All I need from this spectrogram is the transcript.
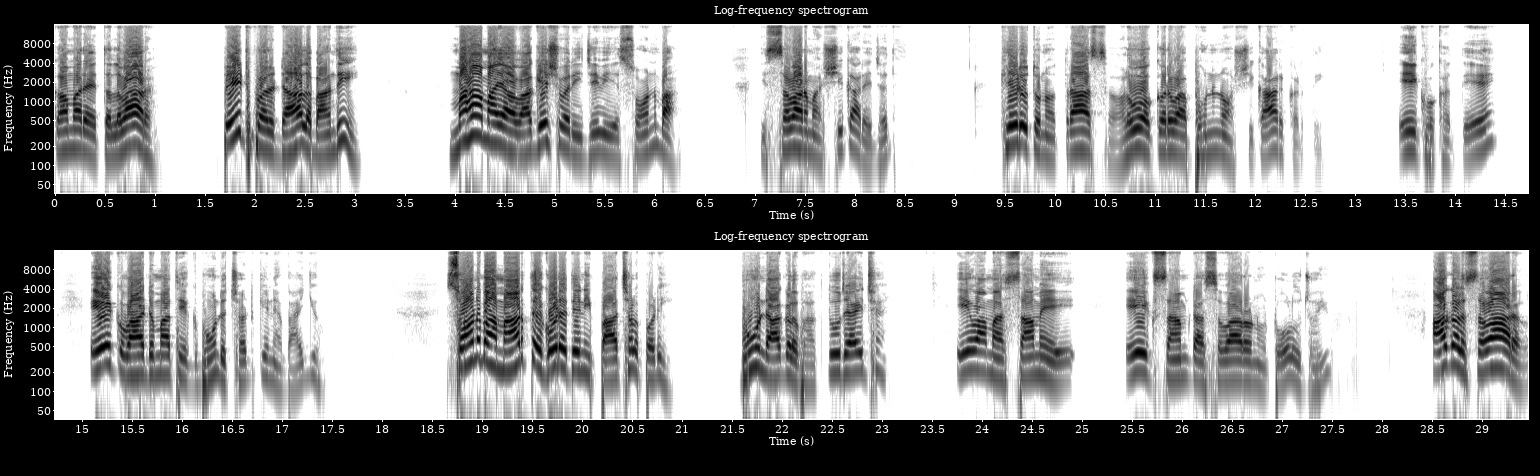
કમરે તલવાર પેટ પર ઢાલ બાંધી, મહામાયા વાઘેશ્વરી જેવી એ સોનબા એ સવારમાં શિકારે જતી ખેડૂતોનો ત્રાસ હળવો કરવા ભૂંડનો શિકાર કરતી. એક વખત એક વાઢમાંથી એક ભૂંડ છટકીને ભાગ્યું. સોનબા મારતે ઘોડે તેની પાછળ પડી. ભૂંડ આગળ ભાગતું જાય છે. એવામાં સામે એક સામટા સવારોનું ટોળું જોયું. આગળ સવાર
